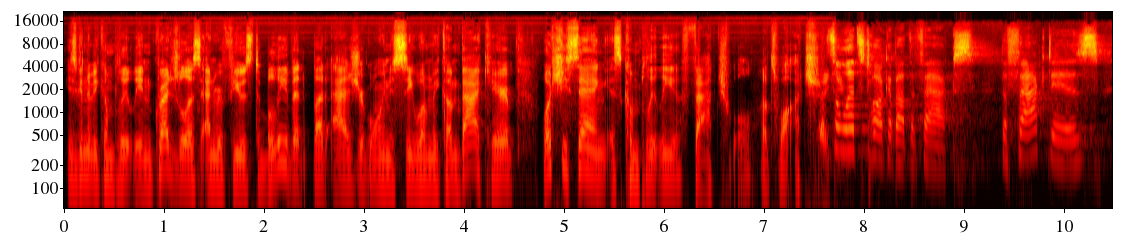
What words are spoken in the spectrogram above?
He's going to be completely incredulous and refuse to believe it, but as you're going to see when we come back here, what she's saying is completely factual. Let's watch. So let's talk about the facts. The fact is,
